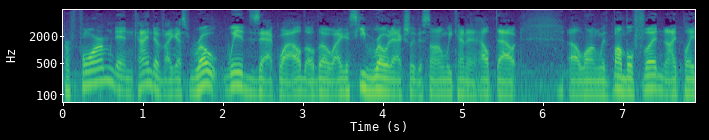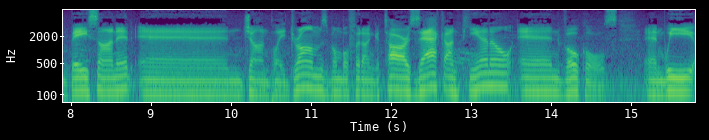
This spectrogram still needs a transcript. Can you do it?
performed and kind of, I guess, wrote with Zakk Wylde, although I guess he wrote actually the song. We kind of helped out uh, along with Bumblefoot, and I played bass on it, and John played drums, Bumblefoot on guitar, Zach on piano and vocals and we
